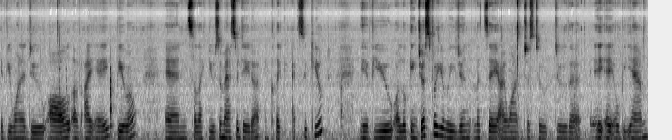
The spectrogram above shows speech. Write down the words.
if you want to do all of IA Bureau and select user master data and click execute if you are looking just for your region let's say I want just to do the AAOBM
